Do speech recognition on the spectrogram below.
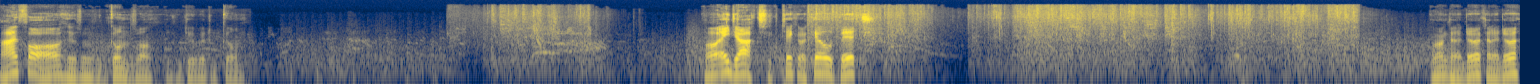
I thought he was with a gun as well. You can do it with a gun. Oh, Ajax, you can take him a kill, bitch. Come on, can I do it? Can I do it?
